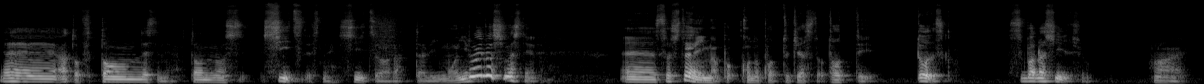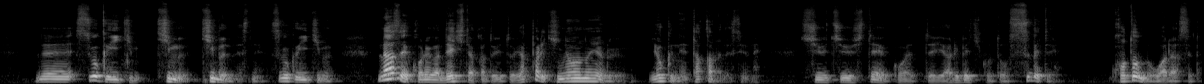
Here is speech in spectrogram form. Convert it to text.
えーあと布団ですね。布団のシーツですね。シーツを洗ったり。もういろいろしましたよね、えーそして今このポッドキャストを撮っているどうですか？素晴らしいでしょ？はい。ですごくいい気気分気分ですね。すごくいい気分。なぜこれができたかというとやっぱり昨日の夜よく寝たからですよね。集中してこうやってやるべきことを全てほとんど終わらせた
